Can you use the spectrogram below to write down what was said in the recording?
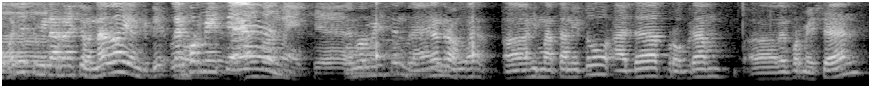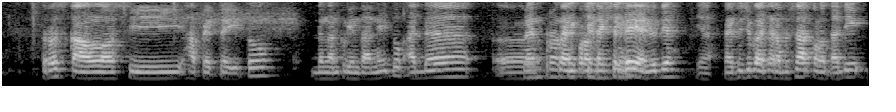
pokoknya seminar nasional lah yang gede. Land formation. Land formation, Bray. Land Rover. Eh, Himatan itu ada program eh, land formation. Terus kalau si HPT itu dengan kelintannya itu ada eh, Land Protection Protection Day. Day ya, Yud ya. Ya. Nah itu juga acara besar kalau tadi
